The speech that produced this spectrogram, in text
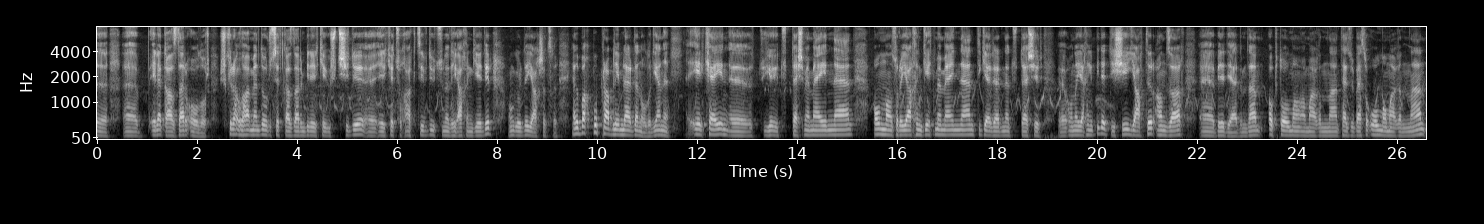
e, elə qazlar olur. Şükür Allaha məndə o ruset qazların bir erkək, üç dişidir. E, erkək çox aktivdir, üçünə də yaxın gedir. Ona görə də yaxşı çıxır. Yəni bax bu problemlərdən olur. Yəni erkəyin e, ondan sonra yaxın getməməyindən, digərlərindən tütləşir. E, ona yaxın bir də dişi yatır, ancaq e, belə deyərdim də, opt olmamağından, təcrübəsi olmamağından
